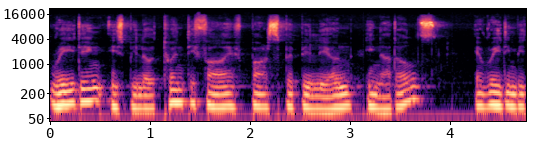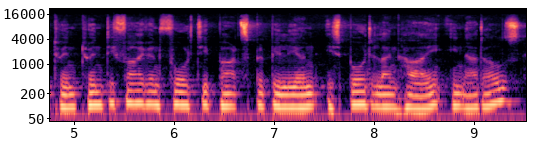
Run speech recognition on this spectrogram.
reading is below 25 parts per billion in adults. A reading between 25 and 40 parts per billion is borderline high in adults,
